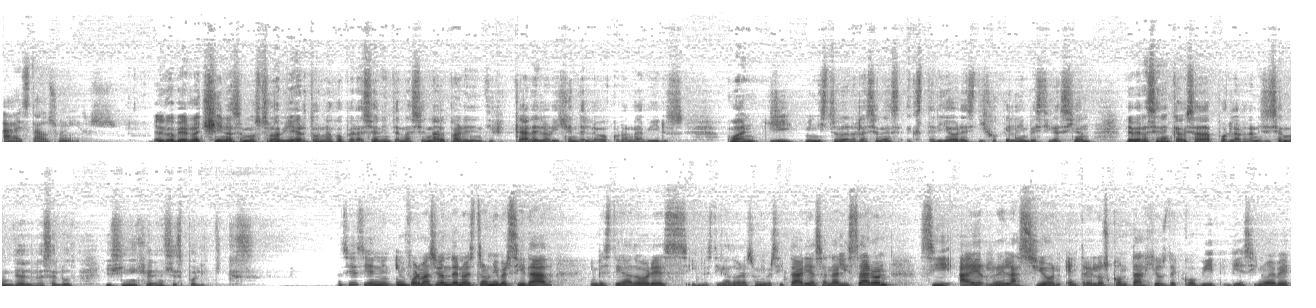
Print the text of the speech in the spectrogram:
a Estados Unidos. El gobierno chino se mostró abierto a una cooperación internacional para identificar el origen del nuevo coronavirus. Wang Yi, ministro de Relaciones Exteriores, dijo que la investigación deberá ser encabezada por la Organización Mundial de la Salud y sin injerencias políticas. Así es, y en información de nuestra universidad, investigadores, investigadoras universitarias analizaron si hay relación entre los contagios de COVID-19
